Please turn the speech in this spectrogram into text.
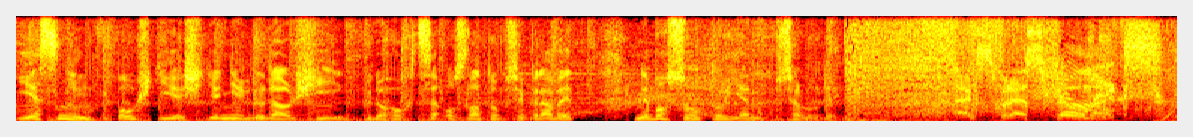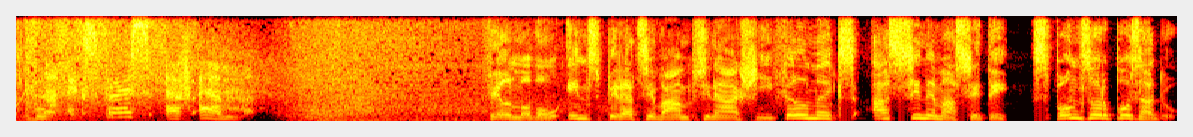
Je s ním v poušti ještě někdo další, kdo ho chce o zlato připravit, nebo jsou to jen přeludy? Express Filmex. Na Express FM. Filmovou inspiraci vám přináší Filmex a Cinema City, sponzor pozadu.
